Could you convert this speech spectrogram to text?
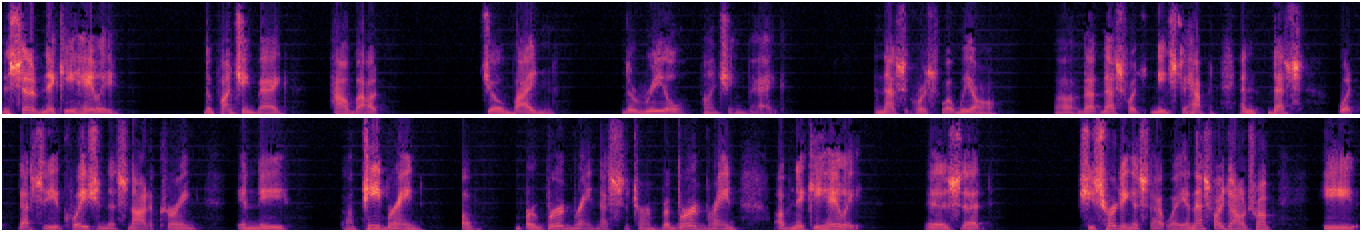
instead of Nikki Haley, the punching bag, how about Joe Biden, the real punching bag? And that's, of course, what we all, uh, that, that's what needs to happen. And that's what, that's the equation that's not occurring in the uh, pea brain of, or bird brain, that's the term, but bird brain of Nikki Haley is that she's hurting us that way. And that's why Donald Trump, he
